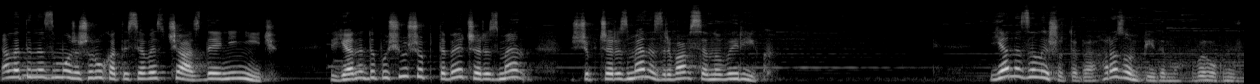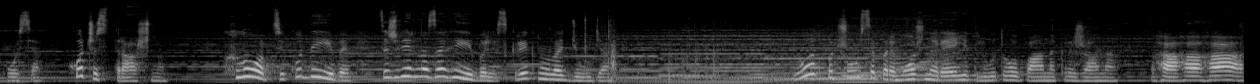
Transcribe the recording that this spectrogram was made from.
Але ти не зможеш рухатися весь час, день і ніч. Я не допущу, щоб тебе через мен... щоб через мене зривався новий рік. Я не залишу тебе, разом підемо, вигукнув Кося, хоч і страшно. Хлопці, куди ви? Це ж вірна загибель, скрикнула дюдя. І от почувся переможний регіт лютого пана Крижана. Га-га-га,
